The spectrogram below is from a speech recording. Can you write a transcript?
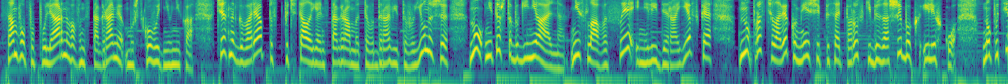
самого популярного в Инстаграме мужского дневника. Честно говоря, почитала я Инстаграм этого даровитого юноши. Ну, не то чтобы гениально. Ни Слава С. и не Лидия Раевская. Ну, просто человек, умеющий писать по-русски без ошибок и легко. Но пути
